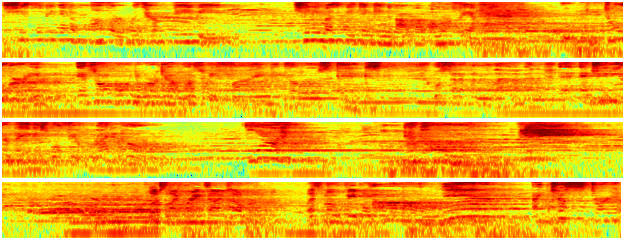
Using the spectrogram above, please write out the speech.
She's looking at a mother with her baby. Jeanie must be thinking about her own family. Don't worry. It's all going to work out once we find those eggs. We'll set up a new lab, and, and Jeanie and her babies will feel right at home. Yeah. At home. Looks like break time's over. Let's move, people. Oh, man! I just started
